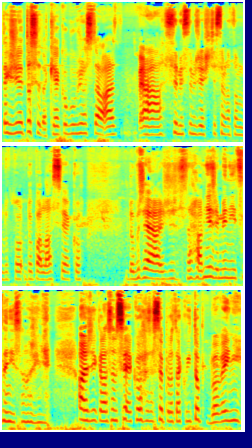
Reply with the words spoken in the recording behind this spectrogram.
takže to se taky jako bohužel stalo a já si myslím, že ještě jsem na tom dopadla asi jako dobře a že hlavně, že mi nic není samozřejmě. Ale říkala jsem si jako zase pro takový to pobavení,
